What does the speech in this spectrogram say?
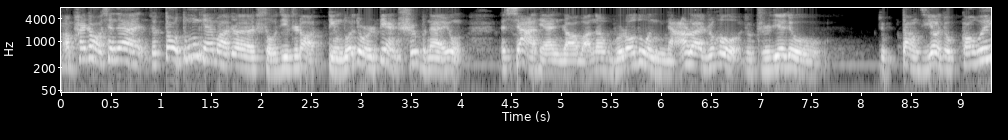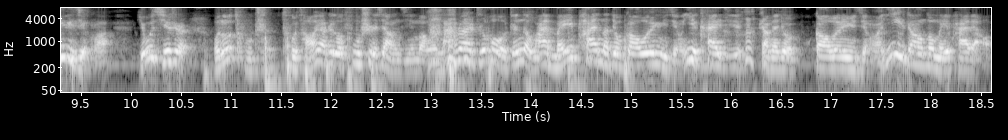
啊，拍照现在这到冬天吧，这手机知道，顶多就是电池不耐用。那夏天你知道吧？那五十多度，你拿出来之后就直接就就宕机了，就高温预警了。尤其是我能吐吐槽一下这个富士相机吗？我拿出来之后，真的我还没拍呢，就高温预警，一开机上面就高温预警了，一张都没拍了。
